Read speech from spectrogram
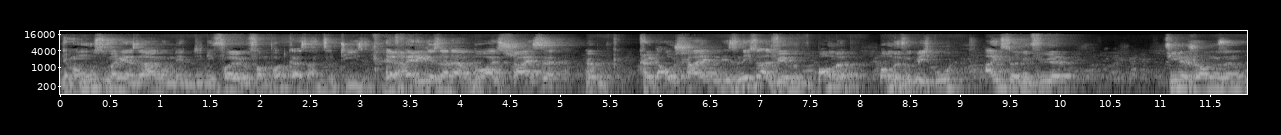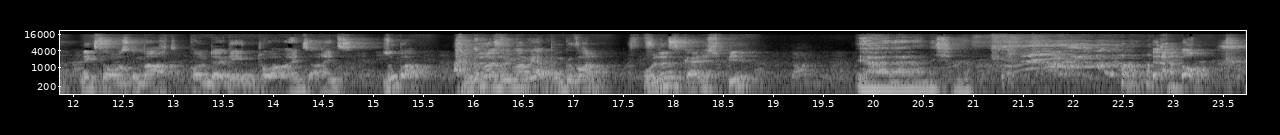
Ja, man muss man ja sagen, um die, die Folge vom Podcast anzuteasen. Ja. Wenn die gesagt haben, boah, ist scheiße, könnt ausschalten, ist nicht so. Also wir, Bombe, Bombe, wirklich gut. Einzel geführt, viele Chancen, nichts daraus gemacht, Konter, Gegentor 1-1. Super. Was will man mehr? Punkt gewonnen. Ole, geiles Spiel. Ja, leider nicht. Ne?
